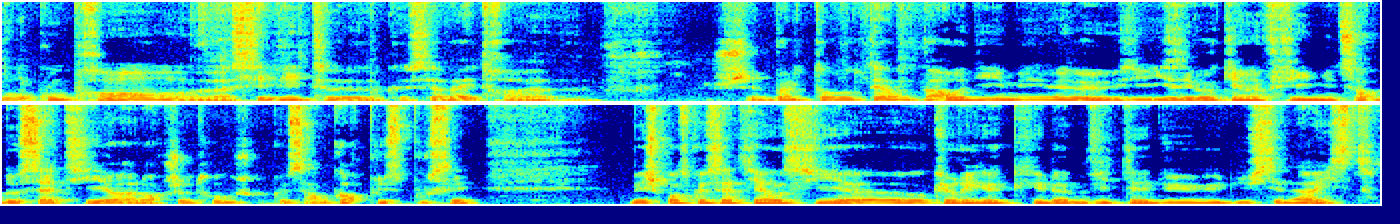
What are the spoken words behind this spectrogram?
On comprend euh, assez vite euh, que ça va être. J'aime pas le terme parodie, mais eux, ils évoquaient un film, une sorte de satire, alors je trouve que c'est encore plus poussé. Mais je pense que ça tient aussi au curriculum vitae du, du, scénariste,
